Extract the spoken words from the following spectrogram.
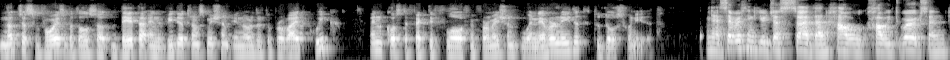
not just voice, but also data and video transmission in order to provide quick and cost-effective flow of information whenever needed to those who need it. Yes, everything you just said and how how it works and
